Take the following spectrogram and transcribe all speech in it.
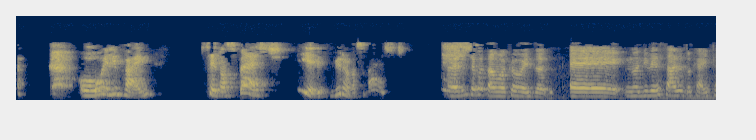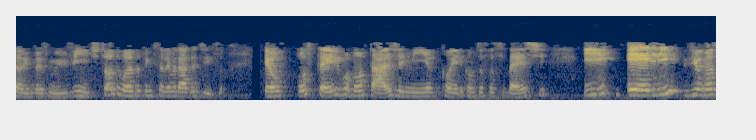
ou ele vai ser nosso best. E ele virou nosso best. Deixa eu contar uma coisa. É, no aniversário do Caetano em 2020, todo ano tem que ser lembrada disso. Eu postei uma montagem minha com ele como se eu fosse best. E ele viu meus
